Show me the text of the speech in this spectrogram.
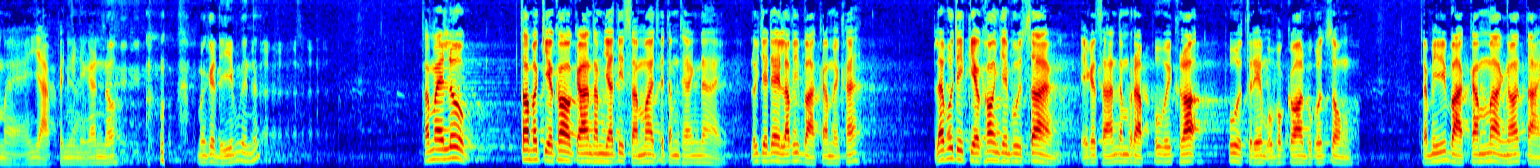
แหมอยากเป็นเงินอย่างนั้นเนาะมันก็ดีเหมือนกันเนาะทำไมลูก ต้องมาเกี่ยวข้องการทำยาที่สามารถจะทำแท้งได้ลูกจะได้รับวิบากกรรมไหมคะ และผู้ที่เกี่ยวข้องเช่นผู้สร้าง เอกสารตำรับผู้วิเคราะห์ ผู้เตรียมอุปกรณ์ผู้ขนส่ง จะมีวิบากกรรมมากน้อยต่าง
